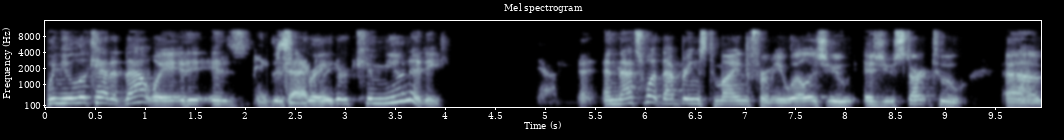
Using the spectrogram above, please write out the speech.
When you look at it that way, it is exactly. this greater community. And that's what that brings to mind for me. Well, as you as you start to uh,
